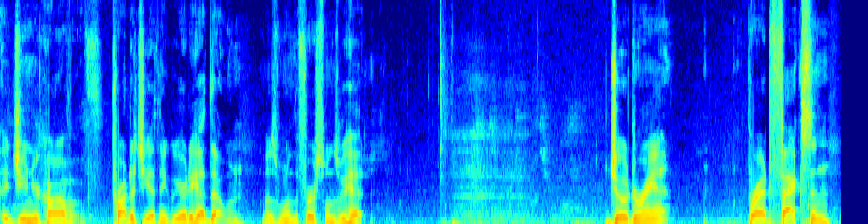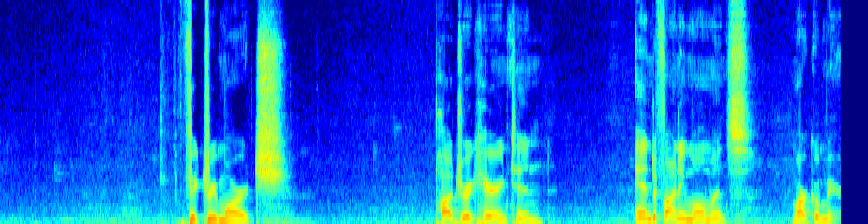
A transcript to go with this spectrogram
a junior prodigy. I think we already had that one. That was one of the first ones we had. Joe Durant, Brad Faxon, Victory March, Padraig Harrington, and defining moments, Mark O'Meara.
